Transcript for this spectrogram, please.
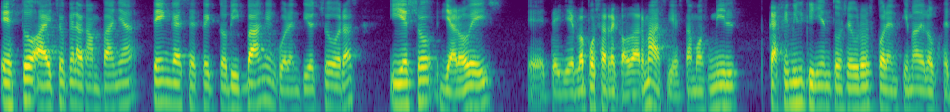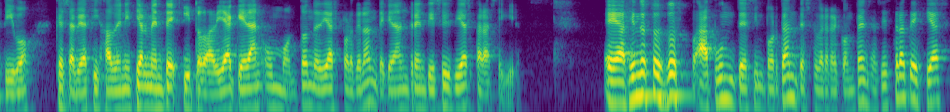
esto ha hecho que la campaña tenga ese efecto Big Bang en 48 horas y eso, ya lo veis, eh, te lleva pues, a recaudar más. Y estamos mil, casi 1.500 euros por encima del objetivo que se había fijado inicialmente y todavía quedan un montón de días por delante, quedan 36 días para seguir. Eh, haciendo estos dos apuntes importantes sobre recompensas y estrategias,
